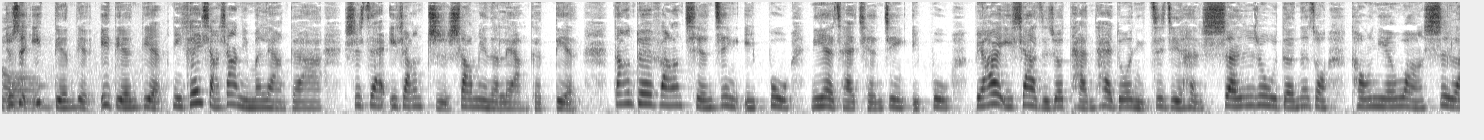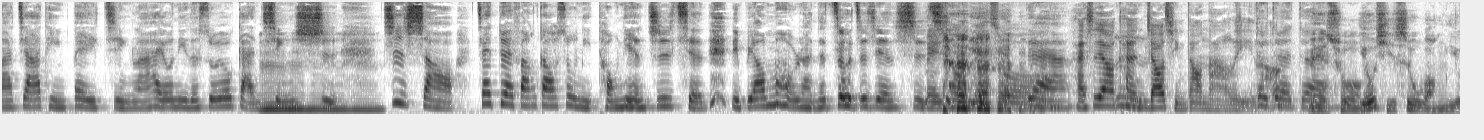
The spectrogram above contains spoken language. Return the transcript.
就是一点点，一点点。你可以想象你们两个啊，是在一张纸上面的两个点，当对方前进一步，你也才前进一步，不要一下子就谈太多你自己很深入的那种童年往事啦、家庭背景啦，还有你的所有感情史。嗯嗯嗯、至少在对方告诉你童年之前，你不要贸然的做这件事情。没错，没错，对啊，还是要看交情到哪里了。对对对，没错，尤其是网友，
